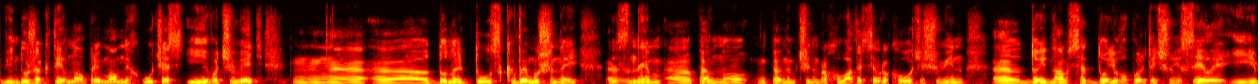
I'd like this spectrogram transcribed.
він дуже активно приймав в них участь, і вочевидь. Е, Дональд Туск вимушений з ним е, певно певним чином рахуватися, враховуючи, що він е, доєднався до його політичної сили і.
